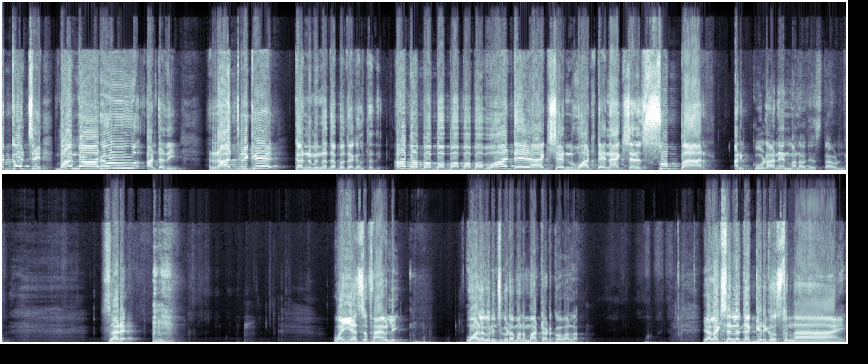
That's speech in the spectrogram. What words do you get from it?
అక్క వచ్చి బంగారు అంటది. రాత్రికి కన్ను మీద దెబ్బ తగులుతుంది. అబ్బాబ్బాబ్బాబ్బా what a action what an action super అని కూడా నేను మనవి చేస్తా ఉన్నా. సరే. వైఎస్ ఫ్యామిలీ వాళ్ళ గురించి కూడా మనం మాట్లాడుకోవాలా? ఎలక్షన్లు దగ్గరికి వస్తున్నాయి.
